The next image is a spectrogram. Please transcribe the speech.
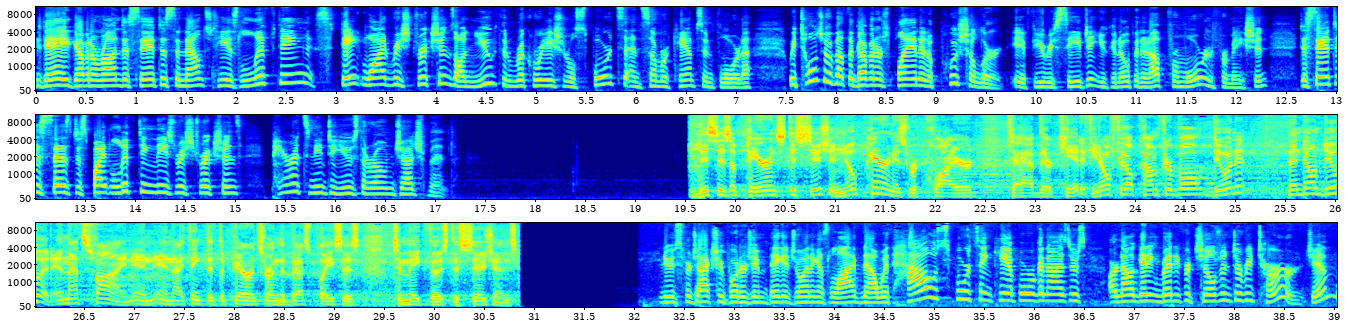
Today, Governor Ron DeSantis announced he is lifting statewide restrictions on youth and recreational sports and summer camps in Florida. We told you about the governor's plan in a push alert. If you received it, you can open it up for more information. DeSantis says despite lifting these restrictions, parents need to use their own judgment. This is a parent's decision. No parent is required to have their kid. If you don't feel comfortable doing it, then don't do it, and that's fine. And, and I think that the parents are in the best places to make those decisions. News4JAX reporter Jim Piggott joining us live now with how sports and camp organizers are now getting ready for children to return. Jim?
